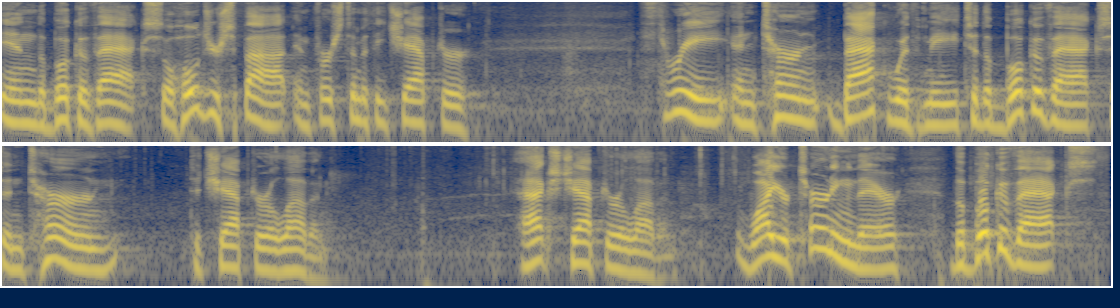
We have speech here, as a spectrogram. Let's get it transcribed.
in the book of Acts. So hold your spot in 1 Timothy chapter 3 and turn back with me to the book of Acts and turn to chapter 11. Acts chapter 11. While you're turning there, the book of Acts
